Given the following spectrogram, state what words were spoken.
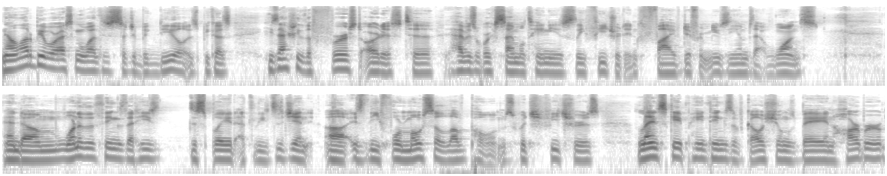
Now, a lot of people are asking why this is such a big deal is because he's actually the first artist to have his work simultaneously featured in five different museums at once. And um, one of the things that he's displayed at Li Zijian uh, is the Formosa Love Poems, which features landscape paintings of Kaohsiung's Bay and Harbor,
